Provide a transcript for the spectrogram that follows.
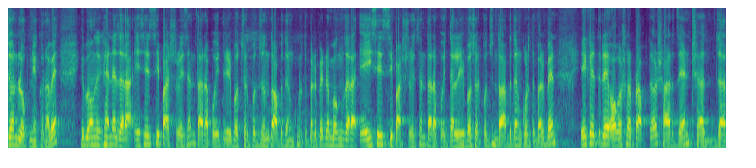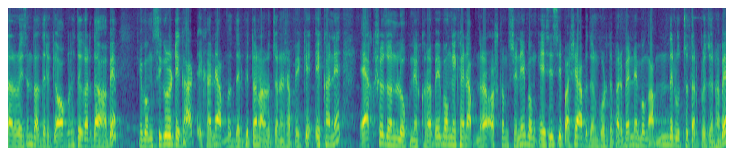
জন লোক নিয়োগ করা হবে এবং এখানে যারা এসএসসি পাস রয়েছেন, তারা পঁয়ত্রিশ বছর পর্যন্ত আবেদন করতে পারবেন এবং যারা এইচএসসি পাস রয়েছেন, তারা পঁয়তাল্লিশ বছর পর্যন্ত আবেদন করতে পারবেন। এক্ষেত্রে অবসরপ্রাপ্ত সার্জেন্ট যারা রয়েছেন, তাদেরকে অগ্রাধিকার দেওয়া হবে এবং সিকিউরিটি গার্ড এখানে আপনাদের বেতন আলোচনার সাপেক্ষে এখানে একশো জন লোক নিয়োগ করা হবে এবং এখানে আপনারা অষ্টম শ্রেণি এবং এসএসসি পাশে আবেদন করতে পারবেন এবং আপনাদের উচ্চতার প্রয়োজন হবে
